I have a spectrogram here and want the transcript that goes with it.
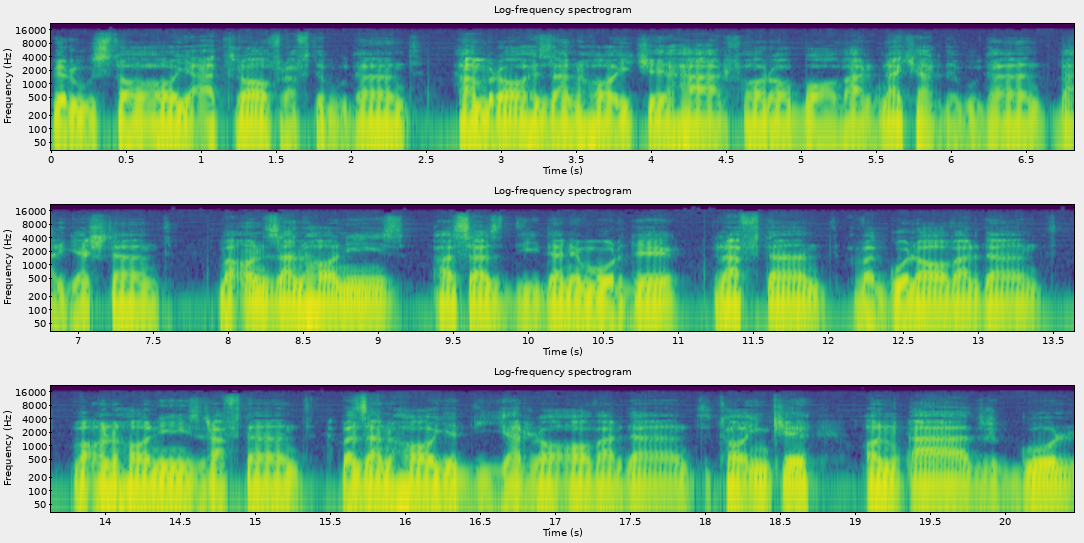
به روستاهای اطراف رفته بودند همراه زنهایی که حرفها را باور نکرده بودند برگشتند و آن زنها نیز پس از دیدن مرده رفتند و گل آوردند و آنها نیز رفتند و زنهای دیگر را آوردند تا اینکه آنقدر گل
